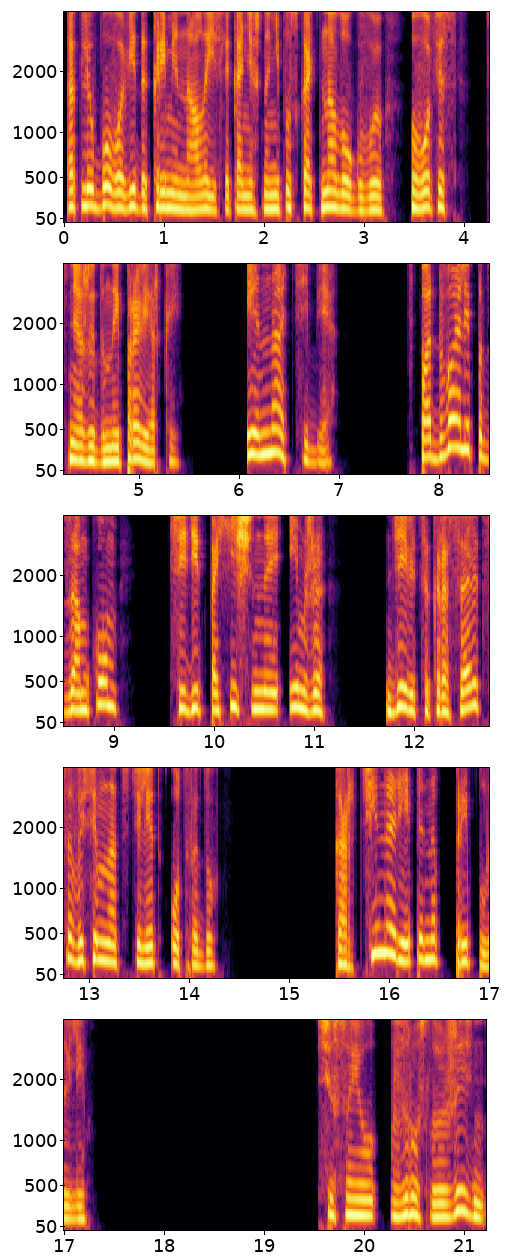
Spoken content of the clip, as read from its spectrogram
от любого вида криминала, если, конечно, не пускать налоговую в офис с неожиданной проверкой. И на тебе. В подвале под замком сидит похищенная им же девица-красавица 18 лет от роду. Картина Репина приплыли. Всю свою взрослую жизнь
